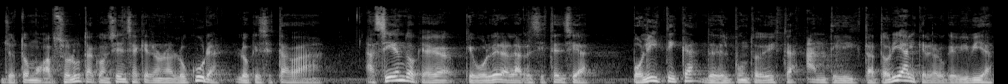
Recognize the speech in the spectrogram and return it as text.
yo tomo absoluta conciencia que era una locura lo que se estaba haciendo, que había que volver a la resistencia política desde el punto de vista antidictatorial, que era lo que vivía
